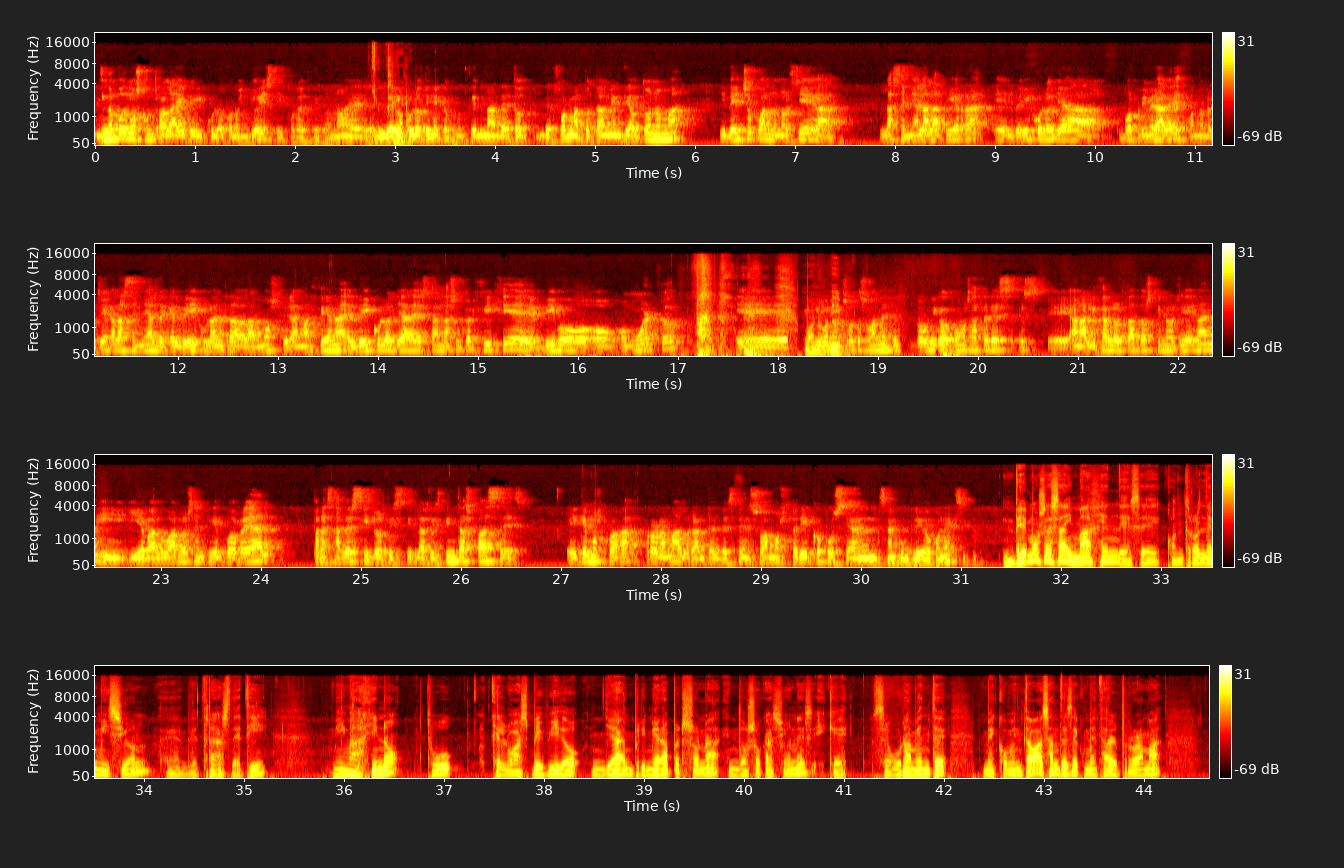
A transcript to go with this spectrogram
no podemos controlar el vehículo con un joystick, por decirlo. ¿no? El, vehículo tiene que funcionar de, de forma totalmente autónoma y de hecho, cuando nos llega la señal a la Tierra, el vehículo ya, por primera vez, cuando nos llega la señal de que el vehículo ha entrado a la atmósfera marciana, el vehículo ya está en la superficie, vivo o, muerto. Eh, bueno, y bueno, nosotros solamente lo único que podemos hacer es, eh, analizar los datos que nos llegan y, evaluarlos en tiempo real para saber si los, las distintas fases eh, que hemos programado durante el descenso atmosférico pues se han, se han, cumplido con éxito. Vemos esa imagen de ese control de emisión detrás de ti me imagino tú que lo has vivido ya en primera persona en dos ocasiones y que seguramente me comentabas antes de comenzar el programa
